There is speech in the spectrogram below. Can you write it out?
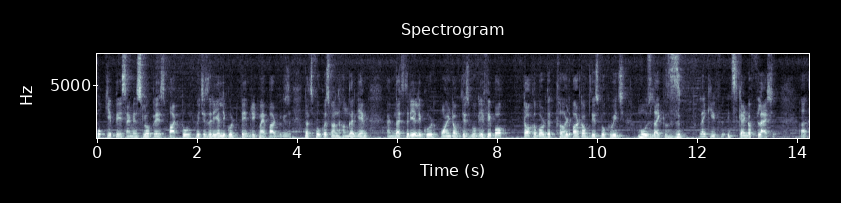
okay pace i mean slow pace. Part two which is a really good favorite my part because that's focused on the hunger game. And that's the really good point of this book. If we talk about the third part of this book which moves like zip like if it's kind of flash uh,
